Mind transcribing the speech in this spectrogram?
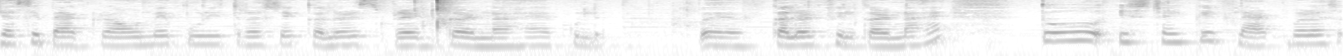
जैसे बैकग्राउंड में पूरी तरह से कलर स्प्रेड करना है कलर फिल करना है तो इस टाइप के फ्लैट ब्रश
